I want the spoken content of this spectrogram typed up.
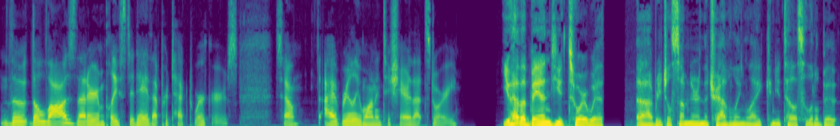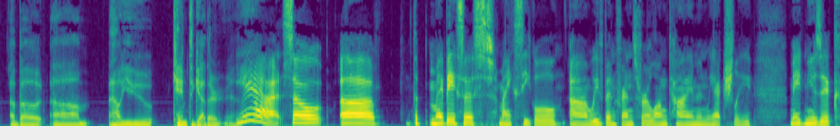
the the laws that are in place today that protect workers. So I really wanted to share that story. You have a band you tour with, uh, Rachel Sumner and the Traveling Light. Can you tell us a little bit about um, how you came together? Yeah. So, uh, the, my bassist, Mike Siegel, uh, we've been friends for a long time, and we actually made music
